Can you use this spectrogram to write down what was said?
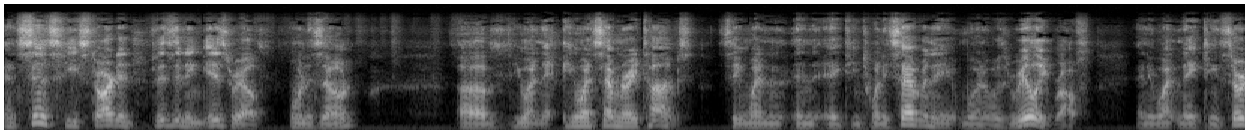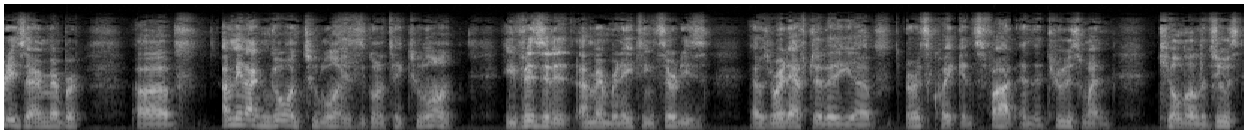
and since he started visiting Israel on his own, uh, he went he went seven or eight times. So he went in, in 1827 when it was really rough, and he went in 1830s. I remember. Uh, I mean, I can go on too long. This is going to take too long. He visited. I remember in 1830s. It was right after the uh, earthquake in Sfat, and the Druze went and killed all the Jews.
